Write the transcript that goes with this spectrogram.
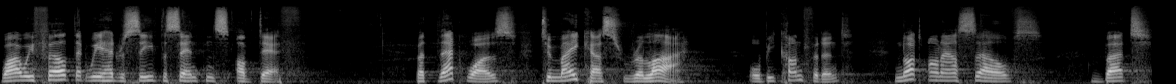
while we felt that we had received the sentence of death. But that was to make us rely or be confident not on ourselves, but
